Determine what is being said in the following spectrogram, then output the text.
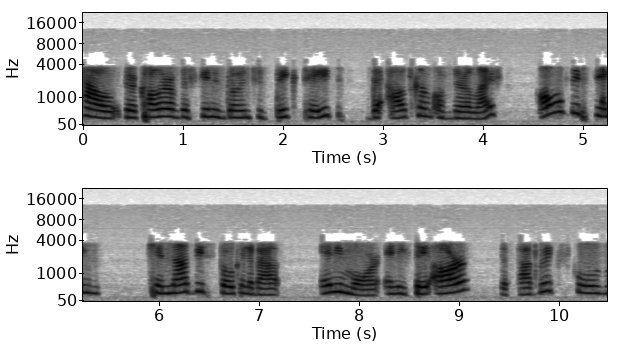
how their color of the skin is going to dictate the outcome of their life. All of these things cannot be spoken about anymore, and if they are, the public schools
